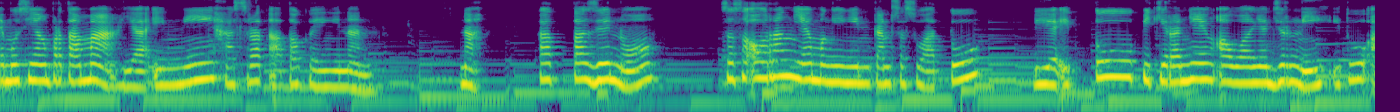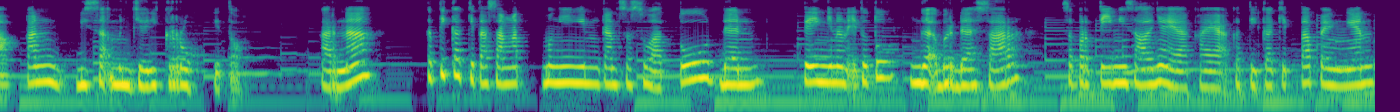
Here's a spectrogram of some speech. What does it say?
Emosi yang pertama, yakni hasrat atau keinginan. Nah, kata Zeno, seseorang yang menginginkan sesuatu, dia itu pikirannya yang awalnya jernih itu akan bisa menjadi keruh gitu. Karena ketika kita sangat menginginkan sesuatu dan keinginan itu tuh nggak berdasar seperti misalnya ya kayak ketika kita pengen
